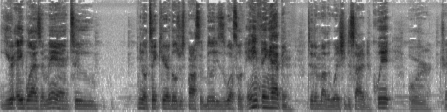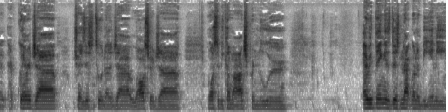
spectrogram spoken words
you're able as a man to, you know, take care of those responsibilities as well. So if anything happened to the mother, whether she decided to quit or quit her job, transition to another job, lost her job, wants to become an entrepreneur, everything is there's not going to be any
